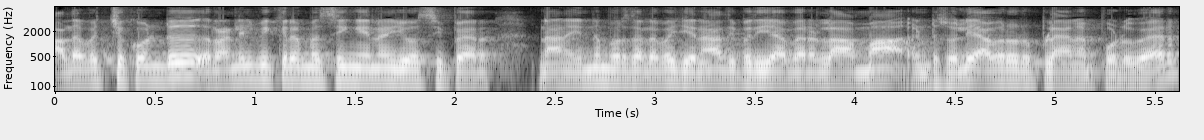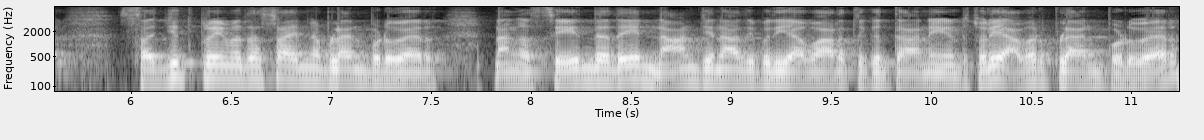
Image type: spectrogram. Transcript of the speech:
அதை வச்சுக்கொண்டு ரணில் விக்ரமசிங் என்ன யோசிப்பார்? நான் இன்னும் ஒரு தடவை ஜனாதிபதியாக வரலாமா? என்று சொல்லி அவர் ஒரு பிளானை போடுவார். சஜித் பிரேமதாசா என்ன பிளான் போடுவார்? நாங்கள் சேர்ந்ததே நான் ஜனாதிபதியாக வாரத்துக்கு தானே என்று சொல்லி அவர் பிளான் போடுவார்.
